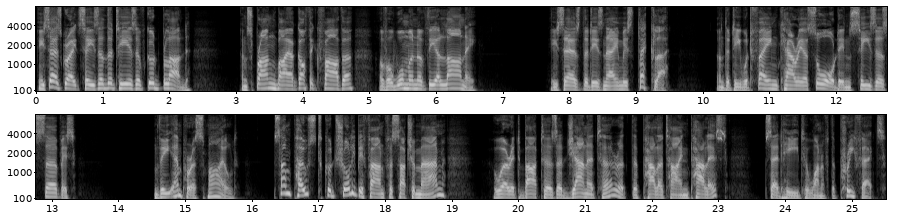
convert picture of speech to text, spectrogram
He says, Great Caesar, that he is of good blood, and sprung by a Gothic father of a woman of the Alani. He says that his name is Thecla, and that he would fain carry a sword in Caesar's service. The emperor smiled. Some post could surely be found for such a man, were it but as a janitor at the Palatine Palace, said he to one of the prefects.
